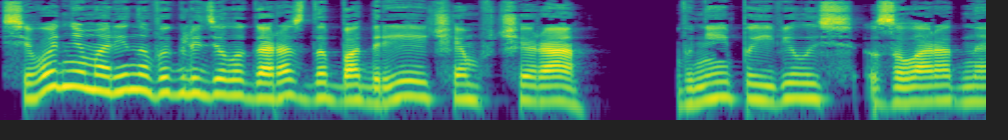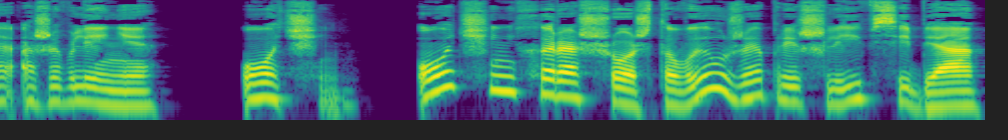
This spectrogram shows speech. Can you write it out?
Сегодня Марина выглядела гораздо бодрее, чем вчера. В ней появилось злорадное оживление. Очень, очень хорошо, что вы уже пришли в себя,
